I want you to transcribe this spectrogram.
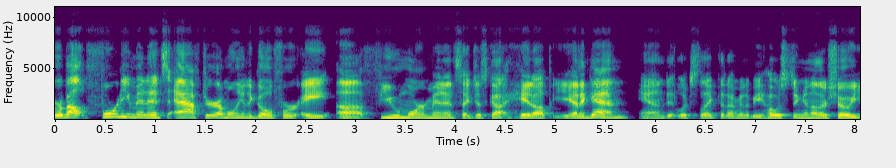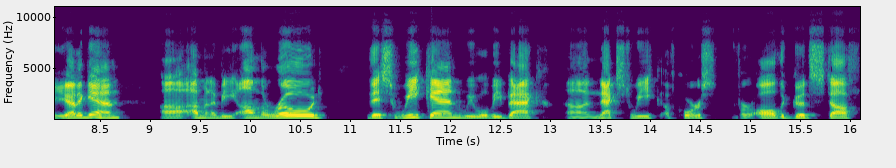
We're about 40 minutes after. I'm only going to go for a uh, few more minutes. I just got hit up yet again, and it looks like that I'm going to be hosting another show yet again. Uh, I'm going to be on the road this weekend. We will be back uh, next week, of course, for all the good stuff.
